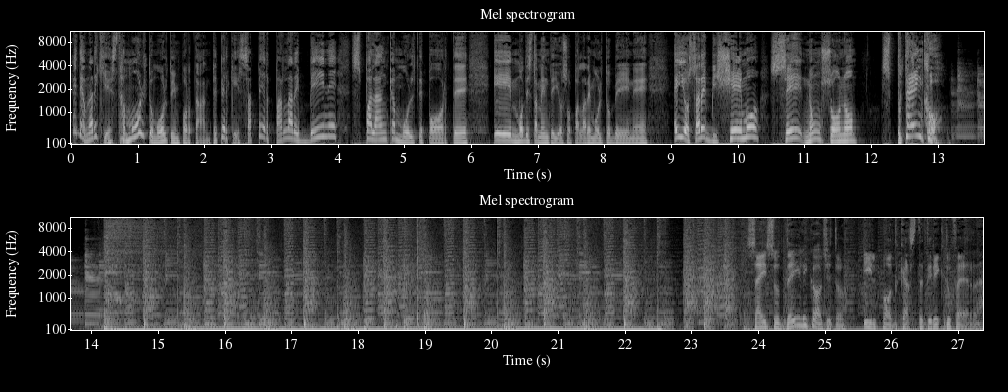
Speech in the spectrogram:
Ed è una richiesta molto molto importante perché saper parlare bene spalanca molte porte e modestamente io so parlare molto bene e io sarebbe scemo se non sono sptenco. Sei su Daily Cogito, il podcast di Rick Dufer.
